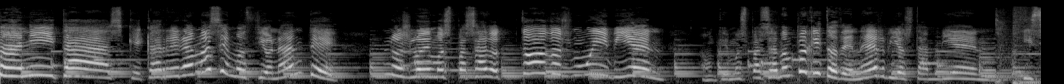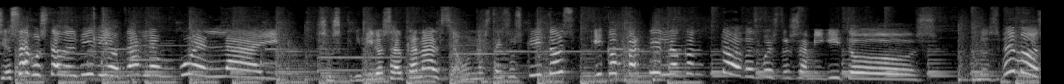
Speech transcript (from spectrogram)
Manitas, qué carrera más emocionante. Nos lo hemos pasado todos muy bien aunque hemos pasado un poquito de nervios también. Y si os ha gustado el vídeo, darle un buen like, suscribiros al canal si aún no estáis suscritos y compartirlo con todos vuestros amiguitos. ¡Nos vemos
